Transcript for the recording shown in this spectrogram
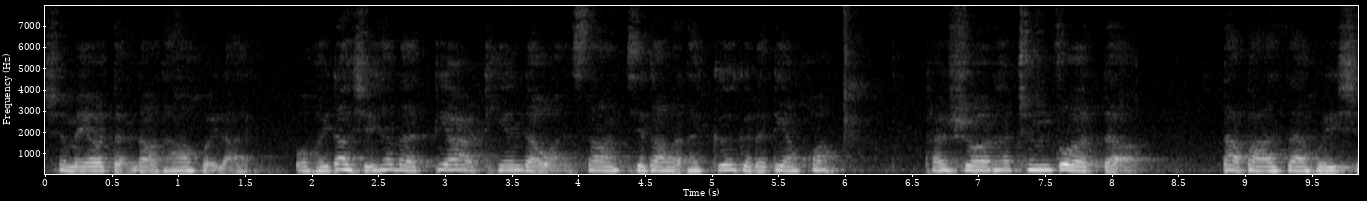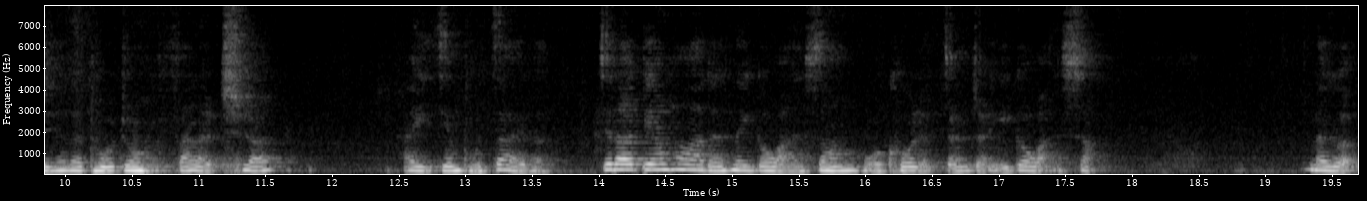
却没有等到他回来。我回到学校的第二天的晚上，接到了他哥哥的电话，他说他乘坐的。大巴在回学校的途中翻了车，他已经不在了。接到电话的那个晚上，我哭了整整一个晚上。那个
